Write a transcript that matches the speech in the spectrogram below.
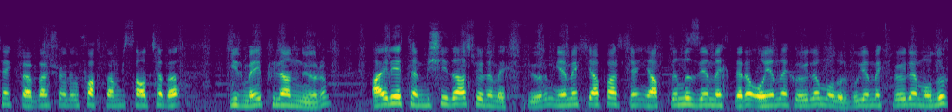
tekrardan şöyle ufaktan bir salça da girmeyi planlıyorum. Ayrıyeten bir şey daha söylemek istiyorum. Yemek yaparken yaptığımız yemeklere o yemek öyle mi olur, bu yemek böyle mi olur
